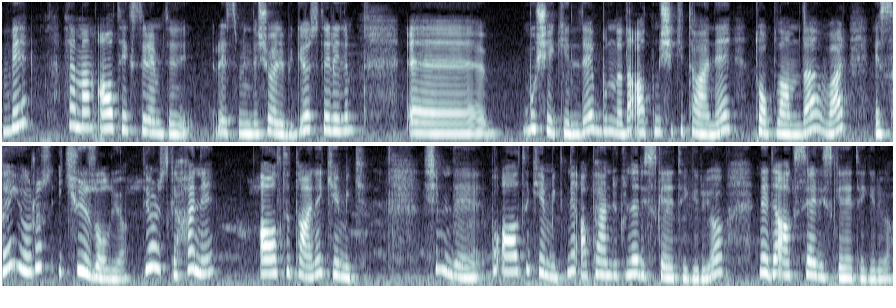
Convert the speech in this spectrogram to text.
Ve hemen alt ekstremite resminde şöyle bir gösterelim. Ee, bu şekilde bunda da 62 tane toplamda var. E sayıyoruz 200 oluyor. Diyoruz ki hani 6 tane kemik. Şimdi bu 6 kemik ne apendiküler iskelete giriyor ne de aksiyel iskelete giriyor.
